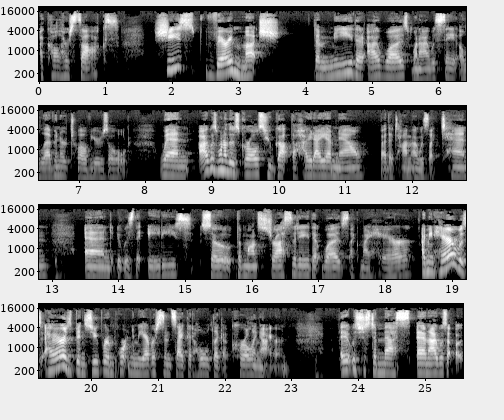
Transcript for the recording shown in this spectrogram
I call her Socks. She's very much the me that I was when I was, say, 11 or 12 years old, when I was one of those girls who got the height I am now by the time I was like 10 and it was the 80s so the monstrosity that was like my hair. I mean hair was hair has been super important to me ever since i could hold like a curling iron. It was just a mess and i was uh,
